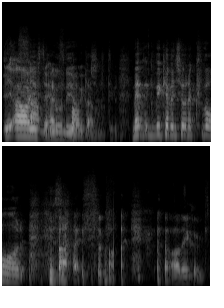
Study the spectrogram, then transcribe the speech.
Ja just det, jo, det gör vi kanske. Men vi kan väl köra kvar. Ja, det är sjukt.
